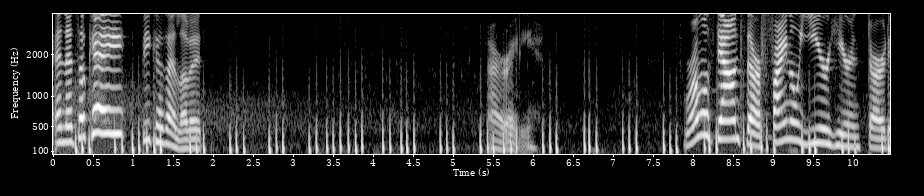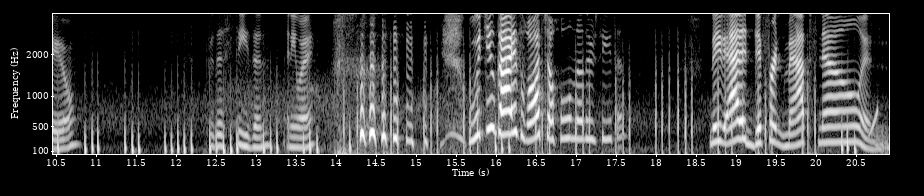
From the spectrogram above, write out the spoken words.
And that's okay because I love it. Alrighty. So we're almost down to our final year here in Stardew. For this season, anyway. Would you guys watch a whole nother season? They've added different maps now and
